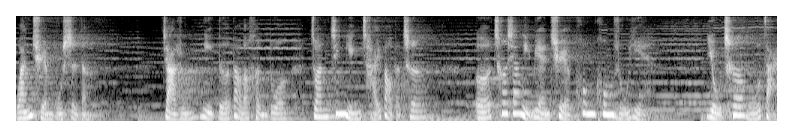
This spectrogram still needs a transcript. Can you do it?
完全不是的。假如你得到了很多装金银财宝的车，而车厢里面却空空如也，有车无载，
